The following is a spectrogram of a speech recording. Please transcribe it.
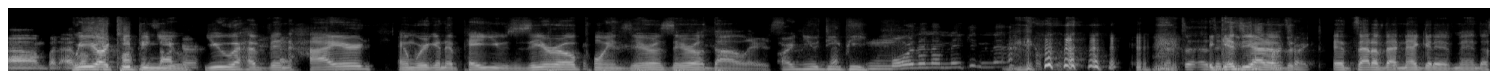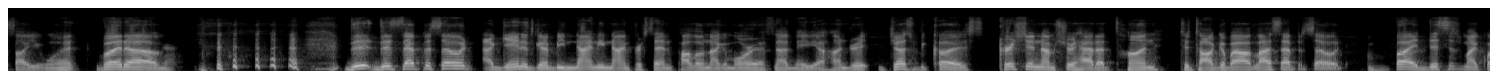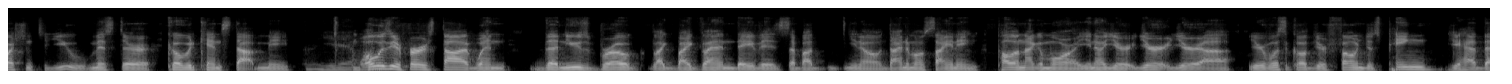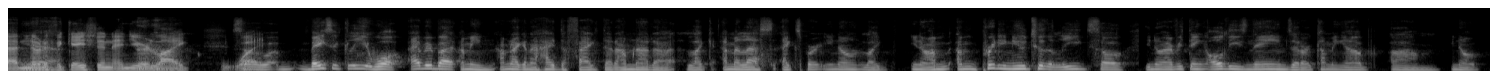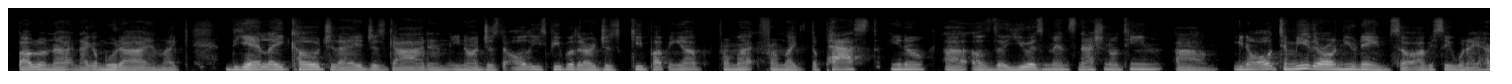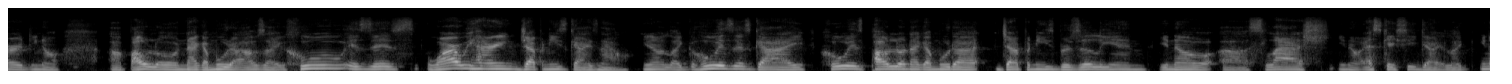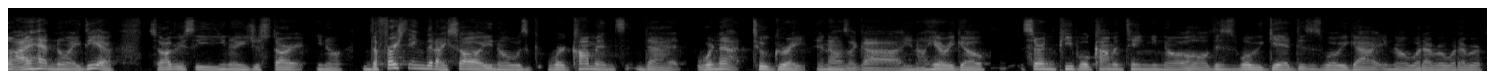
Um, but I we are keeping you. soccer. You have been hired and we're gonna pay you zero point zero zero dollars. Our new That's DP. more than I'm making now. That's a, that's It a gets you DP out of the- it's out of that negative, man. That's all you want. But um this, this episode again is gonna be 99% Paulo Nagamura, if not maybe hundred, just because Christian, I'm sure, had a ton to talk about last episode. But this is my question to you, Mr. COVID Can't Stop Me. Yeah. What was your first thought when the news broke, like by Glenn Davis, about you know Dynamo signing Paulo Nagamura? You know your your your uh your what's it called? Your phone just ping. You had that Yeah. notification, and you're like, what? So basically, well, everybody. I mean, I'm not gonna hide the fact that I'm not a like MLS expert. You know, like you know, I'm I'm pretty new to the league, so you know everything. All these names that are coming up, um, you know, Pablo Nagamura and like the LA coach that they just got, and you know, just all these people that are just keep popping up from like from like the past, you know, uh, of the U.S. men's national team. Um, you know, all, to me, they're all new names. So obviously, when I heard, you know uh, Paulo Nagamura. I was like, who is this? Why are we hiring Japanese guys now? You know, like who is this guy? Who is Paulo Nagamura, Japanese Brazilian, you know, uh, slash, you know, SKC guy? Like, you know, I had no idea. So obviously, you know, you just start, you know, the first thing that I saw, you know, was were comments that were not too great. And I was like, ah, you know, here we go. Certain people commenting, you know, oh, this is what we get, this is what we got, you know, whatever, whatever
